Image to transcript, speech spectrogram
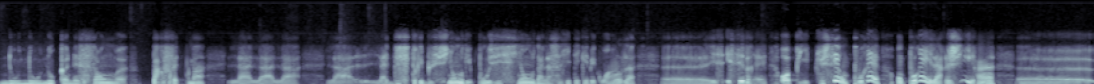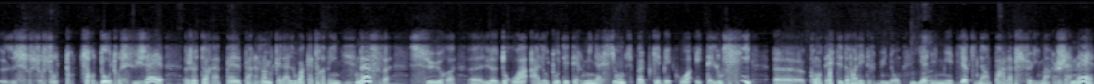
Nous, nous, nous connaissons euh, parfaitement la, la, la, la, la distribution des positions dans la société québécoise. Euh, et et c'est vrai. Oh, puis tu sais, on pourrait, on pourrait élargir hein, euh, sur, sur- sur sortes d'autres sujets. Je te rappelle, par exemple, que la loi 99 sur euh, le droit à l'autodétermination du peuple québécois est elle aussi euh, contestée devant les tribunaux. Il y a des médias qui n'en parlent absolument jamais.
